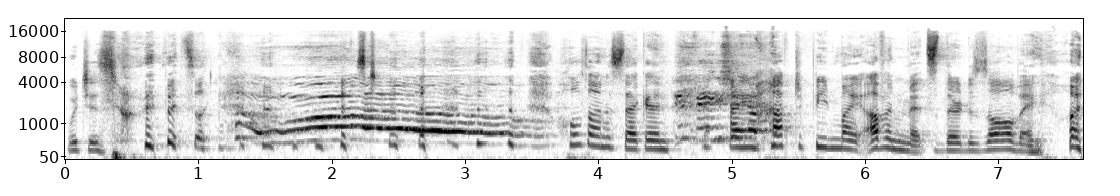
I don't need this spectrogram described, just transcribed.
which is it's like hold on a second, I have to feed my oven mitts. They're dissolving. My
